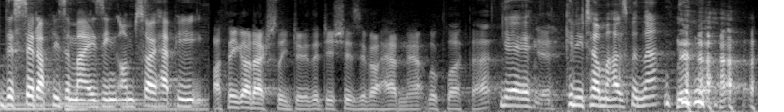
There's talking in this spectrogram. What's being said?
The setup is amazing, I'm so happy. I think I'd actually do the dishes if I had an outlook like that. Yeah, can you tell my husband that?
